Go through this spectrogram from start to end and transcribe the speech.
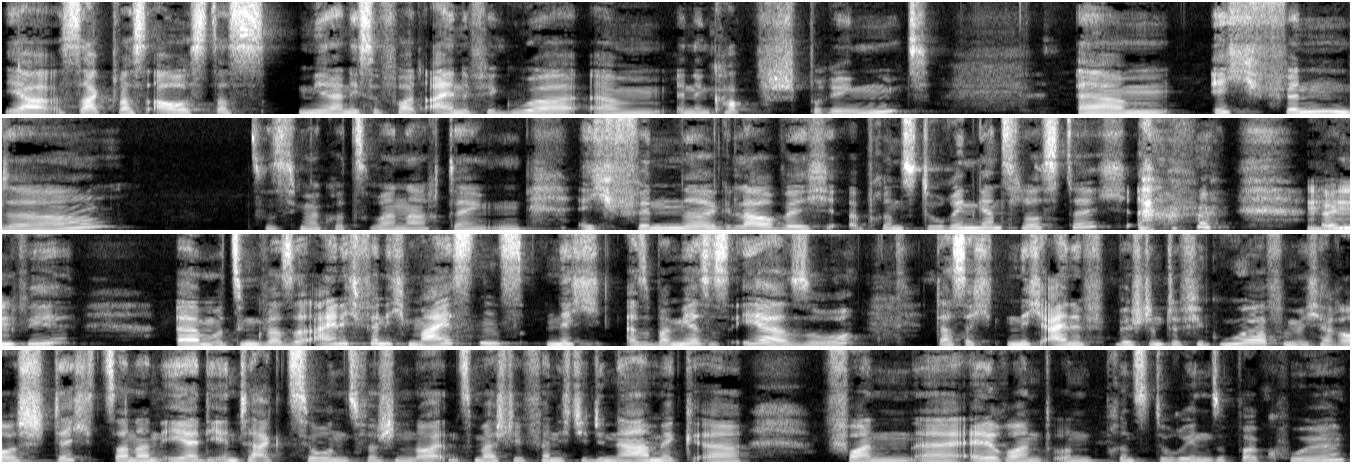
ja, es sagt was aus, dass mir da nicht sofort eine Figur ähm, in den Kopf springt. Ähm, ich finde, jetzt muss ich mal kurz drüber nachdenken. Ich finde, glaube ich, Prinz Durin ganz lustig. mhm. Irgendwie. Ähm, beziehungsweise eigentlich finde ich meistens nicht, also bei mir ist es eher so, dass sich nicht eine bestimmte Figur für mich heraussticht, sondern eher die Interaktionen zwischen Leuten. Zum Beispiel fände ich die Dynamik äh, von äh, Elrond und Prinz Durin super cool.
